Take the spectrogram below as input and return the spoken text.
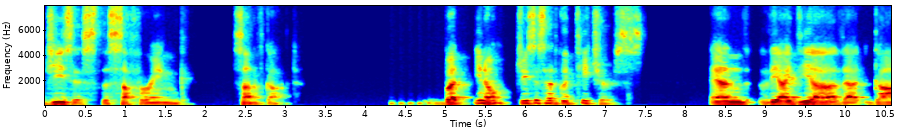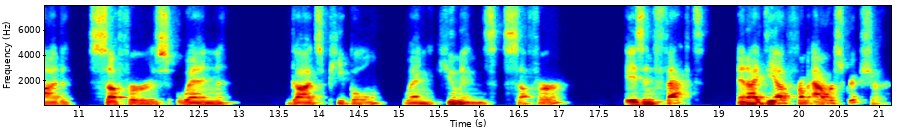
Jesus, the suffering Son of God. But, you know, Jesus had good teachers. And the idea that God suffers when God's people, when humans suffer, is in fact an idea from our scripture,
